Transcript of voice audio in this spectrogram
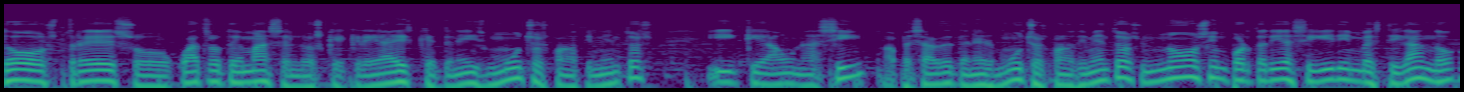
dos, tres o cuatro temas en los que creáis que tenéis muchos conocimientos y que aún así, a pesar de tener muchos conocimientos, no os importaría seguir investigando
